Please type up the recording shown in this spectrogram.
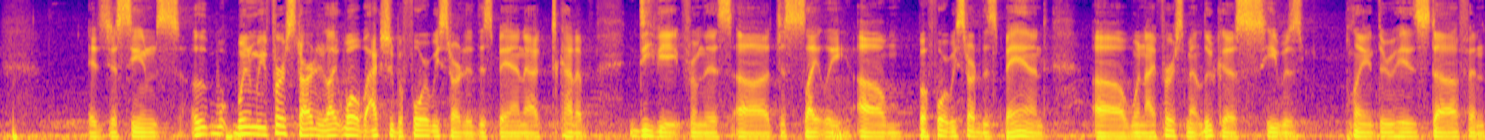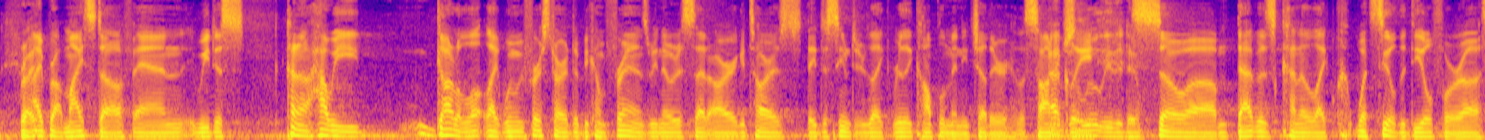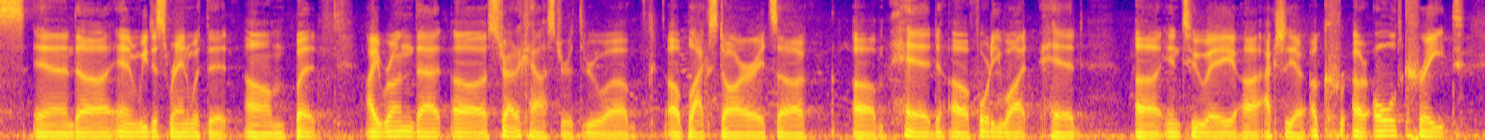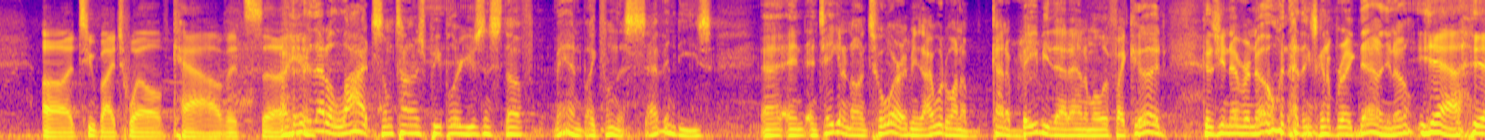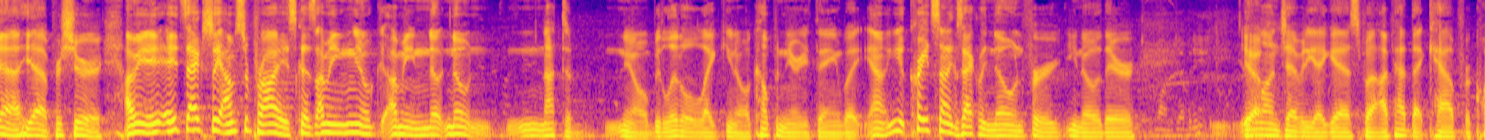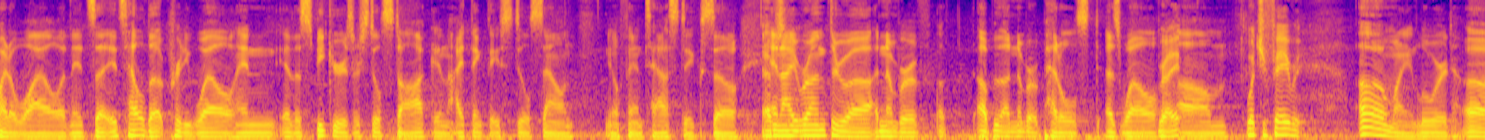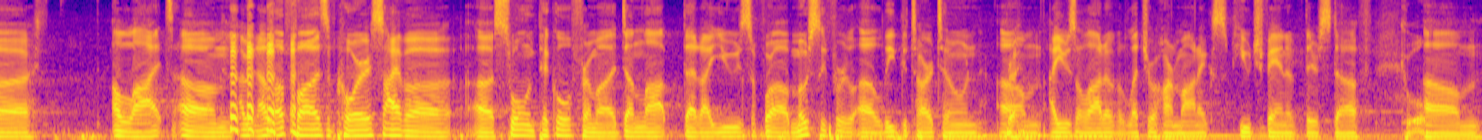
it just seems uh, when we first started like well actually before we started this band uh, to kind of deviate from this uh, just slightly um, before we started this band uh, when i first met lucas he was playing through his stuff and Right. i brought my stuff and we just kind of how we got a lot like when we first started to become friends we noticed that our guitars they just seemed to like really complement each other sonically Absolutely they do. so um, that was kind of like what sealed the deal for us, and uh, and we just ran with it. Um, but I run that uh, Stratocaster through a, a Blackstar. It's a um, head, a 40 watt head, uh, into a uh, actually a, a, cr- old crate. Uh, two by twelve cab. It's uh, I hear that a lot. Sometimes people are using stuff, man, like from the 70s. Uh, and, and taking it on tour, I mean, I would want to kind of baby that animal if I could, because you never know when that thing's going to break down, you know? Yeah, yeah, yeah, for sure. I mean, it- it's actually I'm surprised because I mean, you know, I mean, no, no, not to you know belittle like you know a company or anything, but yeah, you know, Crate's not exactly known for you know their Yeah. longevity, I guess. But I've had that cab for quite a while, and it's uh, it's held up pretty well, and, and the speakers are still stock, and I think they still sound you know fantastic. So, and I run through a, a number of a, a number of pedals as well. Right. Um, What's your favorite? Oh my lord. Uh, a lot. Um, I mean, I love fuzz, of course. I have a, a swollen pickle from a Dunlop that I use for uh, mostly for uh, lead guitar tone. Um, Right. I use a lot of Electro-Harmonix. Huge fan of their stuff. Cool. Um,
